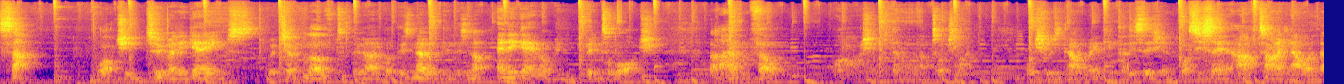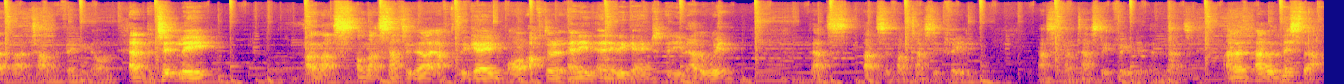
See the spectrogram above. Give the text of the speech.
sat watching too many games, which I've loved, but there's never been, there's not any game I've been, to watch that I haven't felt, oh, I wish he was down on that touchline. Wish he was down making that decision. What's he saying at half time now and that, that type of thing, you know. And, and particularly on that, on that Saturday night after the game or after any, any of the games and you've had a win, that's, that's a fantastic feeling. That's a fantastic feeling and that's, and I, and I miss that.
